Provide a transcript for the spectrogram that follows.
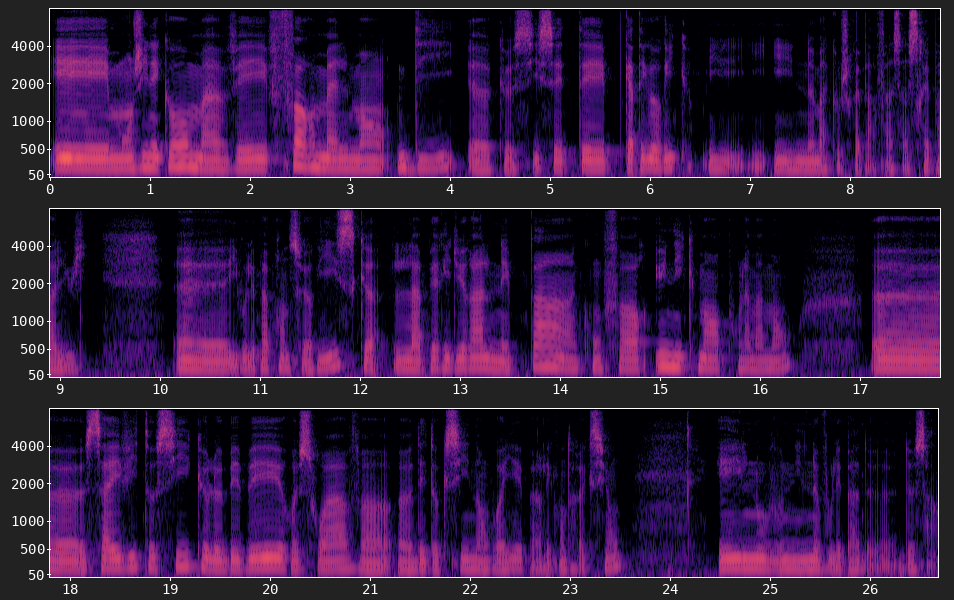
Et mon gynéco m'avait formellement dit que si c'était catégorique, il, ne m'accoucherait pas. Enfin, ça ne serait pas lui. Il ne voulait pas prendre ce risque. La péridurale n'est pas un confort uniquement pour la maman. Euh, ça évite aussi que le bébé reçoive euh, des toxines envoyées par les contractions. Et il, ne voulait pas de, ça.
